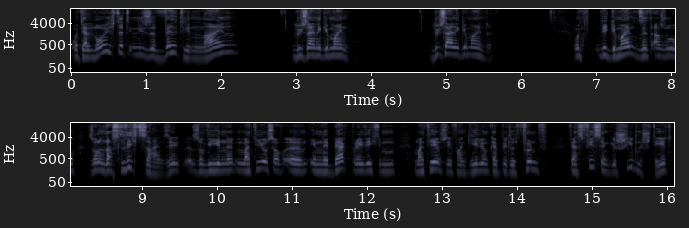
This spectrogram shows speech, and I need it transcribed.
Und er leuchtet in diese Welt hinein durch seine Gemeinde. Durch seine Gemeinde. Und die Gemeinden sind also, sollen das Licht sein. Sie, so wie in Matthäus auf, äh, in der Bergpredigt im Matthäus-Evangelium, Kapitel 5, Vers 14 geschrieben steht:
